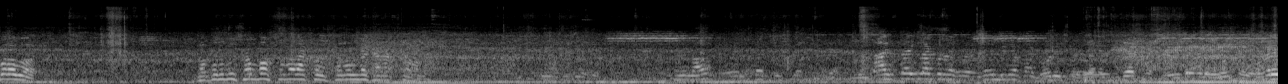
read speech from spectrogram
বরাবর যতটুকু সম্ভব সোজা রাখতে হবে সরল রেখা রাখতে হবে ওখানে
